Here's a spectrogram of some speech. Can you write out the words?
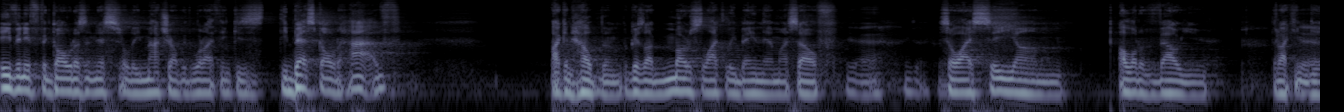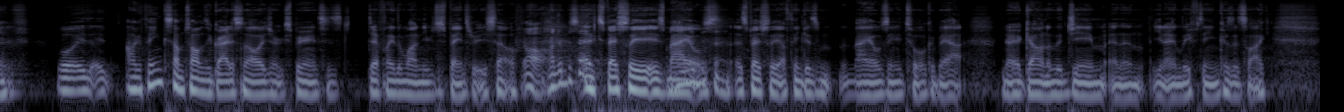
even if the goal doesn't necessarily match up with what I think is the best goal to have, I can help them because I've most likely been there myself. Yeah. Exactly. So I see um, a lot of value that I can give. Well, it, it, I think sometimes the greatest knowledge or experience is definitely the one you've just been through yourself. Oh, 100%. Especially as males, 100%. especially I think as males, and you talk about you know going to the gym and then you know lifting because it's like,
